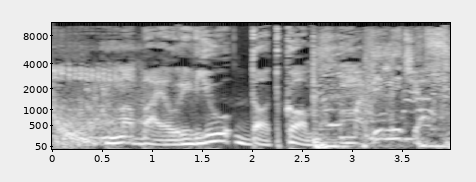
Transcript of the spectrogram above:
MobileReview.com Мобильный час.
